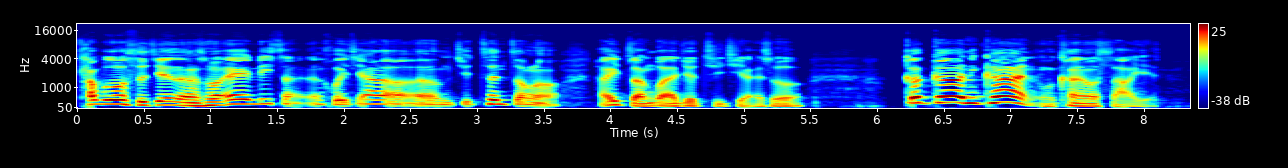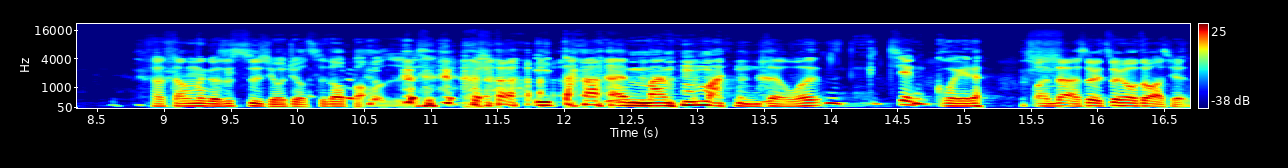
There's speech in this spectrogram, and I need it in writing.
差不多时间了，说哎，Lisa 回家了，我们去称重了，她一转过来就举起来说。哥哥，你看，我看到傻眼。他当那个是四九九吃到饱的，一大篮满满的，我见鬼了，完蛋！所以最后多少钱？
